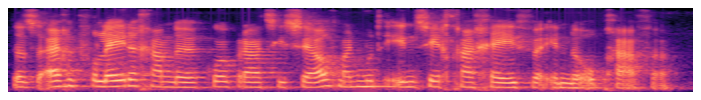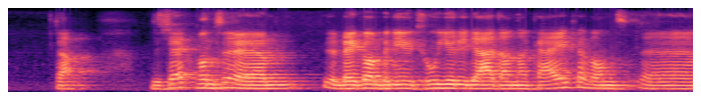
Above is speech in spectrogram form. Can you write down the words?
Dat is eigenlijk volledig aan de corporatie zelf, maar het moet inzicht gaan geven in de opgave. Ja, dus, want uh, dan ben ik wel benieuwd hoe jullie daar dan naar kijken. Want uh,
